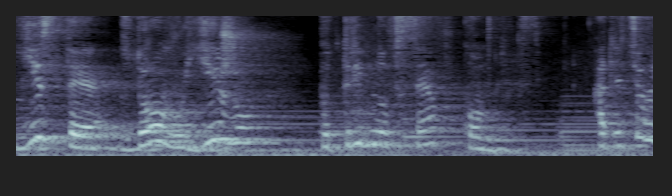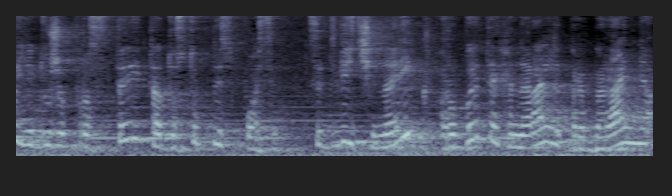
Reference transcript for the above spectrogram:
їсти здорову їжу. Потрібно все в комплексі. А для цього є дуже простий та доступний спосіб: це двічі на рік робити генеральне прибирання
